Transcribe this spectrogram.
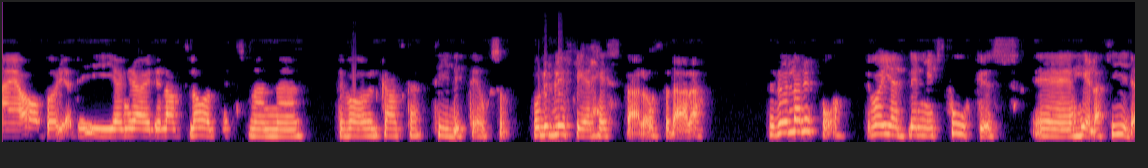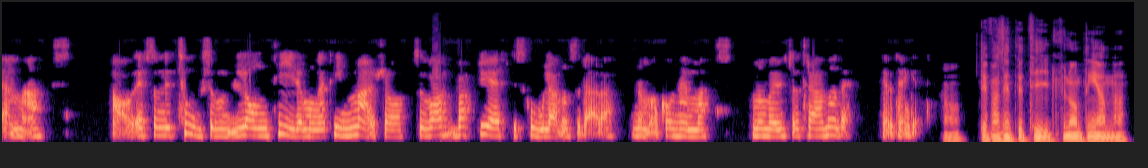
när jag började i Angraide landslaget. Men eh, det var väl ganska tidigt det också. Och det blev fler hästar och sådär. Det rullade på. Det var egentligen mitt fokus eh, hela tiden. Att, ja, eftersom det tog så lång tid och många timmar så, så var, vart det ju efter skolan och sådär. När man kom hem att man var ute och tränade helt enkelt. Ja, det fanns inte tid för någonting annat?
